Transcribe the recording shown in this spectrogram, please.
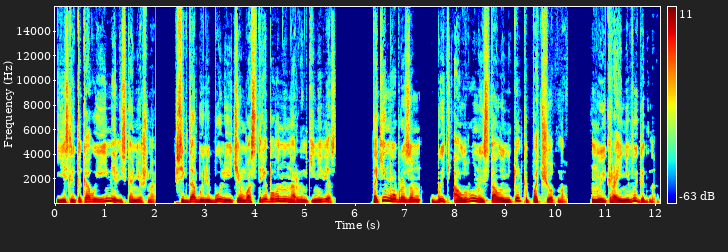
если таковые имелись, конечно, всегда были более чем востребованы на рынке невест. Таким образом, быть Алруной стало не только почетно, но и крайне выгодно.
